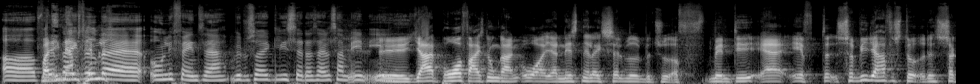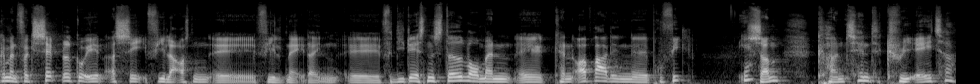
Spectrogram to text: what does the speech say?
og for det dem, ikke der ikke ved, hvad OnlyFans er, vil du så ikke lige sætte os alle sammen ind i... Øh, jeg bruger faktisk nogle gange ord, jeg næsten heller ikke selv ved, hvad det betyder. Men det er efter, så vidt jeg har forstået det, så kan man for eksempel gå ind og se Fie Lausen øh, filen af derinde. Øh, fordi det er sådan et sted, hvor man øh, kan oprette en øh, profil Ja. som content creator.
